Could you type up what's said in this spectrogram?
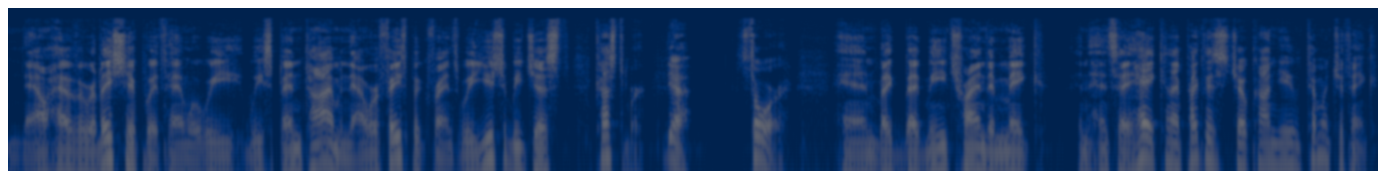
now have a relationship with him where we we spend time and now we're Facebook friends. We used to be just customer Yeah. store. And by, by me trying to make and, and say, hey, can I practice this joke on you? Tell me what you think.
